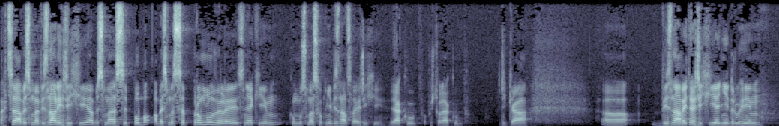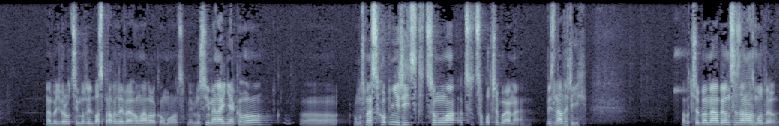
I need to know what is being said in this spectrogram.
A chce, aby jsme vyznali hříchy, aby jsme, si, aby jsme se promluvili s někým, komu jsme schopni vyznat své hříchy. Jakub, poštol Jakub, říká, uh, vyznávejte hříchy jedni druhým, neboť vroucí modlitba spravedlivého má velkou moc. My musíme najít někoho, uh, komu jsme schopni říct, co, mu má, co, co potřebujeme. Vyznat hřích. A potřebujeme, aby on se za nás modlil.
